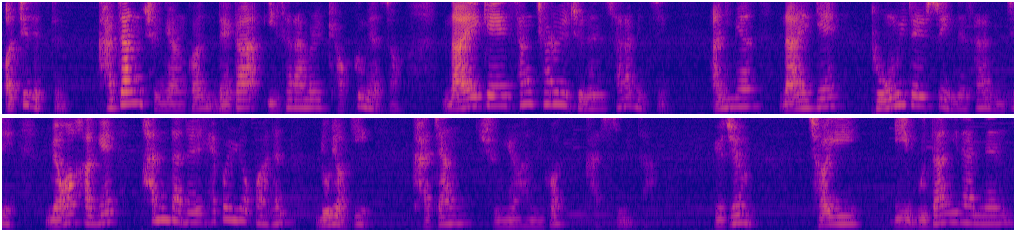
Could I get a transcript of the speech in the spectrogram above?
어찌됐든 가장 중요한 건 내가 이 사람을 겪으면서 나에게 상처를 주는 사람인지 아니면 나에게 도움이 될 수 있는 사람인지 명확하게 판단을 해보려고 하는 노력이 가장 중요한 것 같습니다. 요즘 저희 이 무당이라는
